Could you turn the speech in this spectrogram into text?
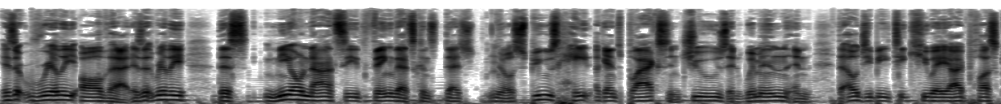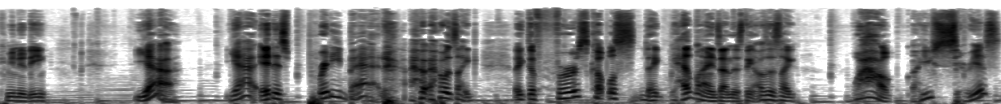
is it really all that? Is it really this neo-Nazi thing that's that's you know spews hate against blacks and Jews and women and the LGBTQAI plus community? Yeah, yeah, it is pretty bad. I, was like, like the first couple like headlines on this thing, I was just like, wow, are you serious?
